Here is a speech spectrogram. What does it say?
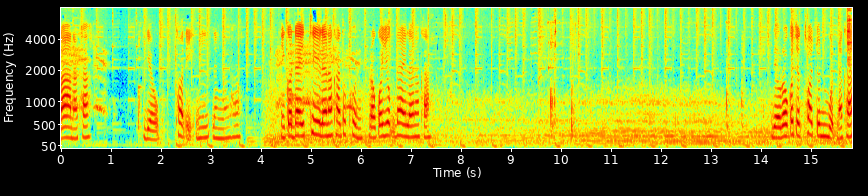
ล่านะคะ เดี๋ยวทอดอีกนิดนึงนะคะ นี่ก็ได้ที่แล้วนะคะ ทุกคนเราก็ยกได้แล้วนะคะ เดี๋ยวเราก็จะทอดจนหมดนะคะ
